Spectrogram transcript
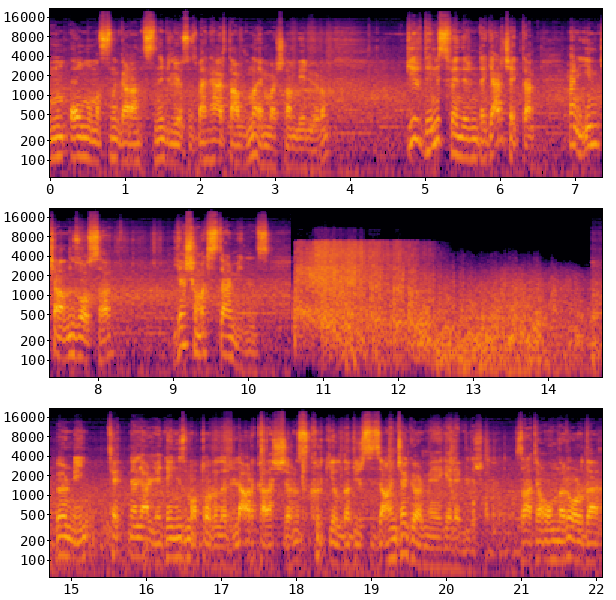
bunun olmamasının garantisini biliyorsunuz. Ben her tavrımla en baştan veriyorum. Bir deniz fenerinde gerçekten hani imkanınız olsa yaşamak ister miydiniz? Örneğin teknelerle, deniz motorlarıyla arkadaşlarınız 40 yılda bir sizi anca görmeye gelebilir. Zaten onları orada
